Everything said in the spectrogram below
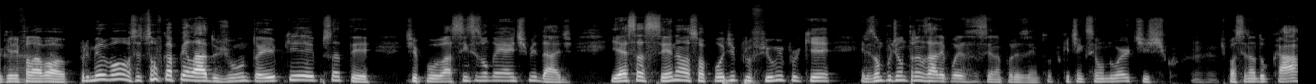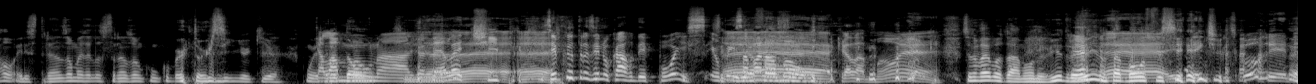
Porque ele falava, ó, primeiro vão, vocês precisam ficar pelados junto aí, porque precisa ter. Tipo, assim vocês vão ganhar intimidade. E essa cena, ela só pôde ir pro filme porque eles não podiam transar depois dessa cena, por exemplo. Porque tinha que ser um nu artístico. Tipo, a cena do carro, eles transam, mas eles transam com um cobertorzinho aqui, ó. Com Aquela edredom. mão na janela é, É, típica. é. Sempre que eu trazei no carro depois, eu Você pensava queria na mão. É, aquela mão é. Você não vai botar a mão no vidro aí? Não tá bom o É, e Tem suficiente. que escorrer, né?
